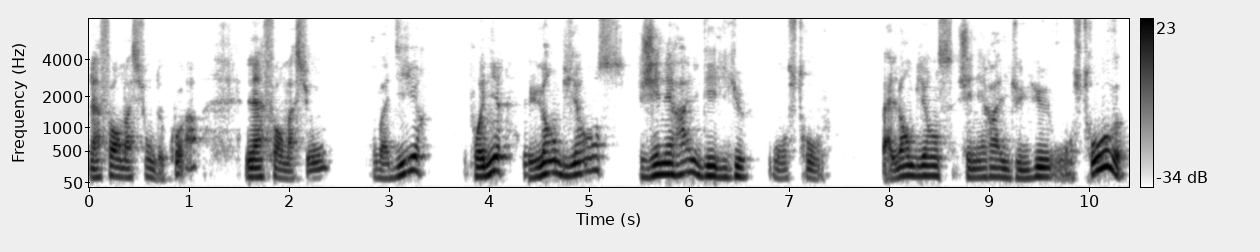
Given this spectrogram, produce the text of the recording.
L'information de quoi? L'information, on va dire, on pourrait dire l'ambiance générale des lieux où on se trouve. Bah, l'ambiance générale du lieu où on se trouve,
